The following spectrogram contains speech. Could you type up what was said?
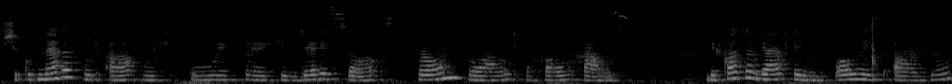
She could never put up with, with uh, his dirty socks thrown throughout the whole house. Because of that, we would always argue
